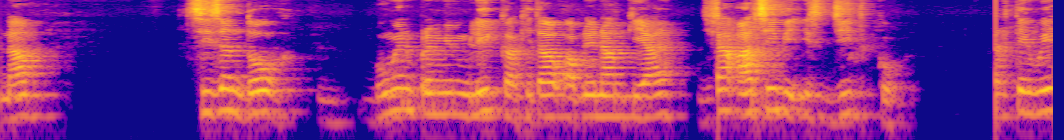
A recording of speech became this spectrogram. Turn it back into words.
नाम सीज़न दो वुमेन प्रीमियम लीग का खिताब अपने नाम किया है जहाँ आरसीबी इस जीत को रखते हुए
